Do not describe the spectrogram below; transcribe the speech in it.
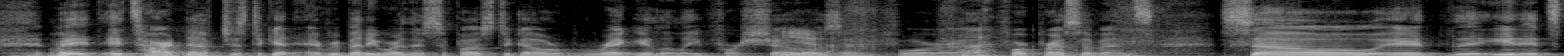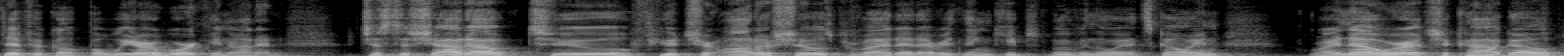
it's hard enough just to get everybody where they're supposed to go regularly for shows yeah. and for uh, for press events. So it, it, it's difficult, but we are working on it. Just a shout out to future auto shows, provided everything keeps moving the way it's going. Right now we're at Chicago.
